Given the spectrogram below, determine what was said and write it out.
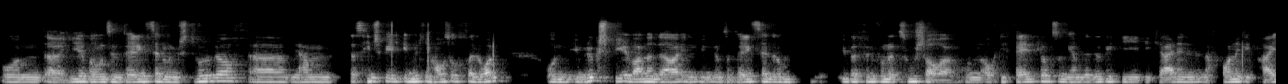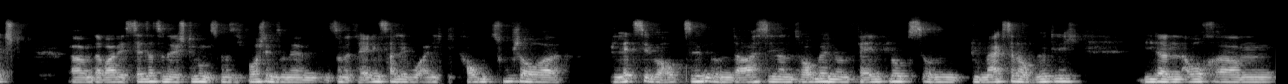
Und äh, hier bei uns im Trainingszentrum im Struldorf, äh, wir haben das Hinspiel in München Haushoch verloren. Und im Rückspiel waren dann da in, in unserem Trainingszentrum über 500 Zuschauer und auch die Fanclubs und die haben da wirklich die, die Kleinen nach vorne gepeitscht. Ähm, da war eine sensationelle Stimmung, das kann man sich vorstellen, so eine, in so einer Trainingshalle, wo eigentlich kaum Zuschauer Plätze überhaupt sind. Und da sind dann Trommeln und Fanclubs und du merkst dann auch wirklich, wie dann auch ähm,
